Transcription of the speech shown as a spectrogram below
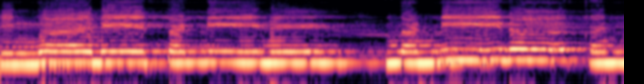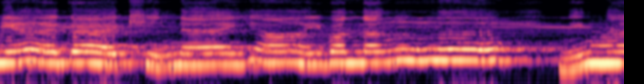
ഇങ്ങനെ തന്നീനെ നന്നീന കന്യക ഖിന്നയായി വന്നങ്ങു. നിന്ന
